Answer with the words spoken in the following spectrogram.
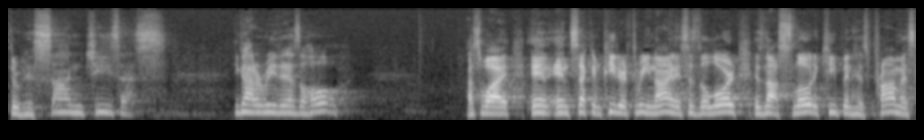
through his son, Jesus. You got to read it as a whole. That's why in, in 2 Peter 3 9, it says, The Lord is not slow to keep in his promise,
